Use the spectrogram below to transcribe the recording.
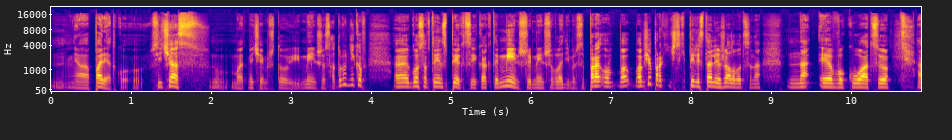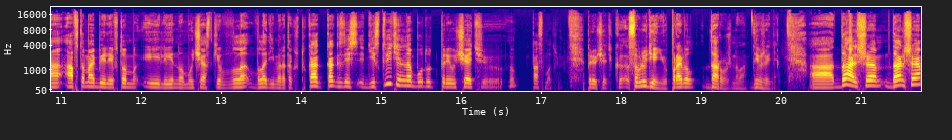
э, порядку. Сейчас ну, мы отмечаем, что и меньше сотрудников госавтоинспекции, как-то меньше, меньше владимирцев. Про, вообще практически перестали жаловаться на, на эвакуацию автомобилей в том или ином участке Владимира. Так что как, как здесь действительно будут приучать, ну, посмотрим, приучать к соблюдению правил дорожного движения. А дальше, дальше,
